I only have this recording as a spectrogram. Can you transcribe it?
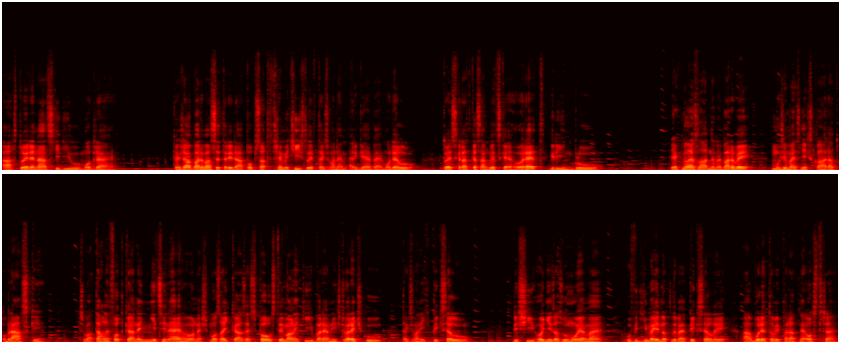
a 111 dílů modré. Každá barva se tedy dá popsat třemi čísly v tzv. RGB modelu. To je zkrátka z anglického red, green, blue. Jakmile zvládneme barvy, můžeme z nich skládat obrázky. Třeba tahle fotka není nic jiného než mozaika ze spousty malinkých barevných čtverečků, takzvaných pixelů. Když ji hodně zazumujeme, uvidíme jednotlivé pixely a bude to vypadat neostře.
